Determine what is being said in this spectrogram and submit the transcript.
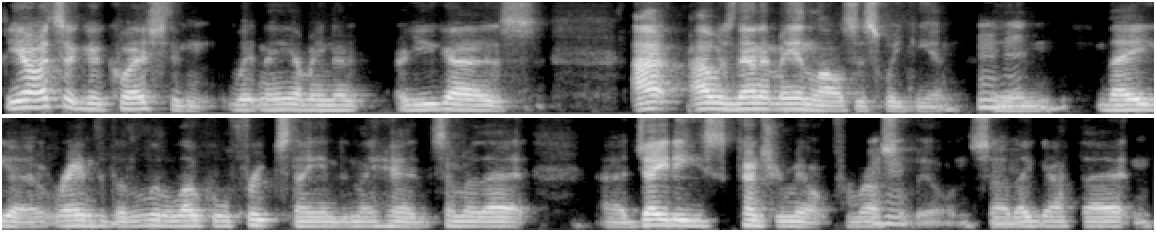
You know, that's a good question, Whitney. I mean, are, are you guys? I I was down at my in laws this weekend, Mhm. and they uh, ran to the little local fruit stand, and they had some of that uh, JD's Country Milk from Russellville, and so Mhm. they got that. And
